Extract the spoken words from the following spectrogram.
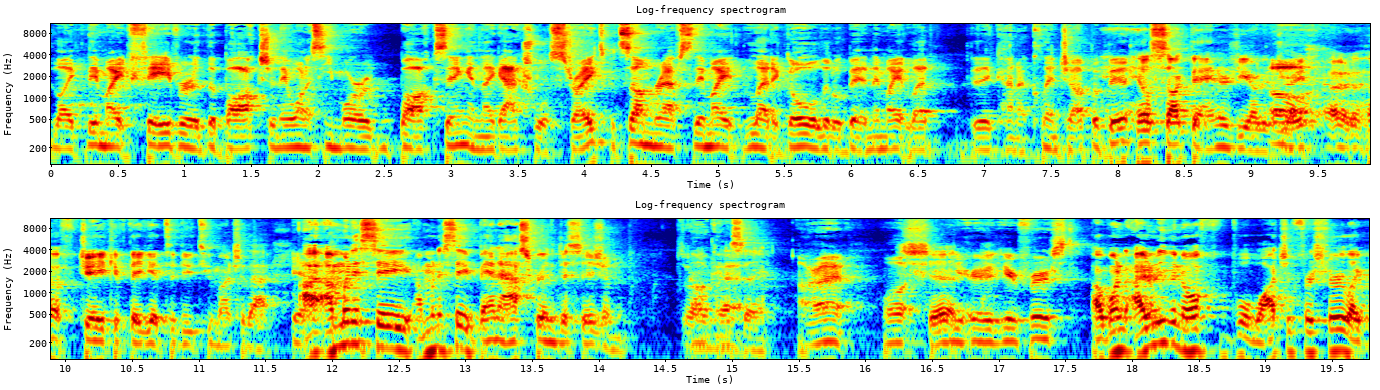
like they might favor the boxer they want to see more boxing and like actual strikes but some refs they might let it go a little bit and they might let they kind of clinch up a bit He'll suck the energy out of, Oh. Drake, out of Jake if they get to do too much of that. Yeah. I, I'm gonna say I'm gonna say Ben Askren decision. Is what I'm gonna say. all right well Shit. you heard it here first I wonder, I don't even know if we'll watch it for sure. Like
